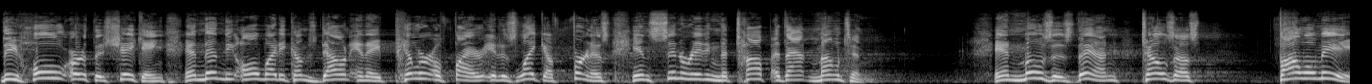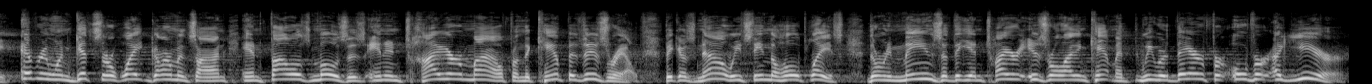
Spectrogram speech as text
The whole earth is shaking, and then the Almighty comes down in a pillar of fire. It is like a furnace incinerating the top of that mountain. And Moses then tells us, Follow me. Everyone gets their white garments on and follows Moses an entire mile from the camp of Israel because now we've seen the whole place. The remains of the entire Israelite encampment. We were there for over a year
